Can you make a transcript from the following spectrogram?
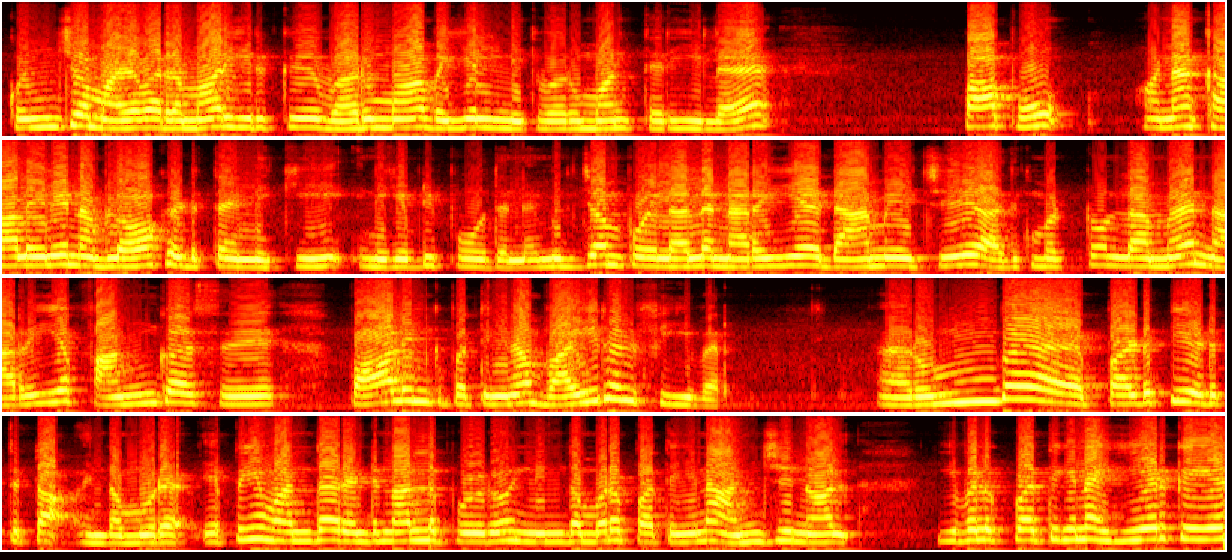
கொஞ்சம் மழை வர்ற மாதிரி இருக்கு. வருமா? வெயில் இன்னைக்கு வருமான்னு தெரியல. பார்ப்போம். ஆனால் காலையிலே நான் ப்ளாக் எடுத்தேன் இன்னைக்கு. இன்னைக்கு எப்படி போகுதுன்னு. மிக்ஜாம் புயலால் நிறைய டேமேஜு அதுக்கு மட்டும் இல்லாமல் நிறைய ஃபங்கஸு பாலினுக்கு பார்த்தீங்கன்னா வைரல் ஃபீவர் ரொம்ப படுத்தி எடுத்துட்டா இந்த முறை. எப்பயும் வந்தால் ரெண்டு நாளில் போயிடும். இந்த முறை பார்த்தீங்கன்னா அஞ்சு நாள். இவளுக்கு பார்த்தீங்கன்னா இயற்கையே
